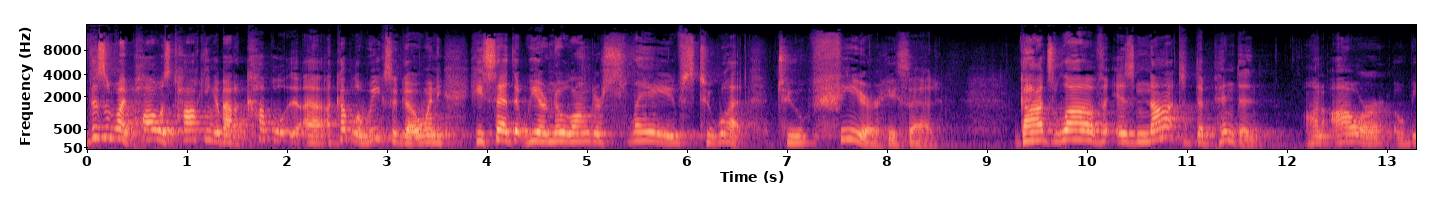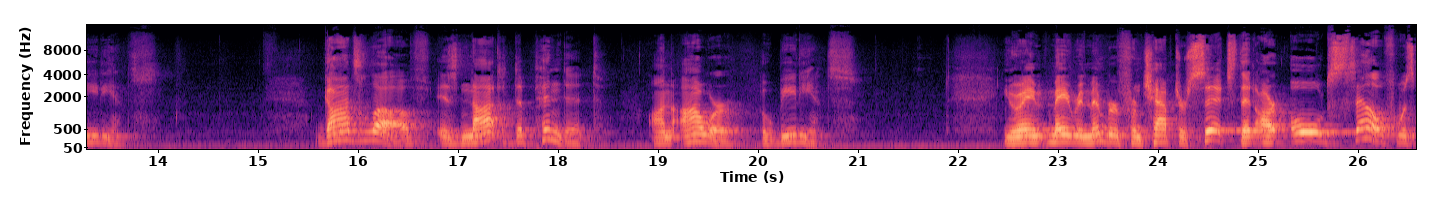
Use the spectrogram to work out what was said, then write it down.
This is why Paul was talking about a couple, uh, a couple of weeks ago when he said that we are no longer slaves to what? To fear, he said. God's love is not dependent on our obedience. God's love is not dependent on our obedience. You may remember from chapter 6 that our old self was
